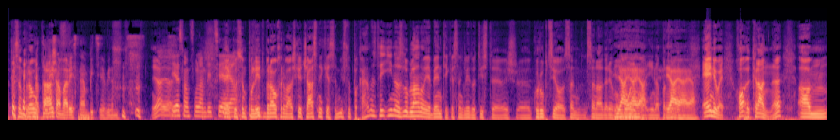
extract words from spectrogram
ki sem bral. Nataša ima resne ambicije, vidim. Ja, ja. Jaz imam full ambicije. Ne, ja. ko sem polet bral hrvaške časnike, sem mislil, pa kaj ima zdaj Ina z Ljubljano je benti, ki sem gledal tiste, veš, eh, korupcijo, san, Sanaderjevo, Ja, Mol ja, ja. pa Ina pa Ja, tako ja, dalje. ja. Anyway, ho, kran, ne. Um,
